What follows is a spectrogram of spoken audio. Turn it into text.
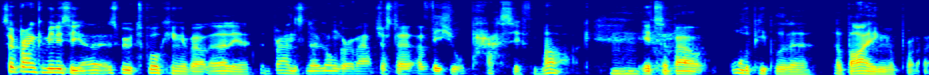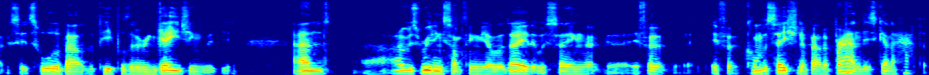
So brand community, uh, as we were talking about earlier, the brand's no longer about just a, a visual passive mark. hmm It's about all the people that are, are buying your products. It's all about the people that are engaging with you. And uh, I was reading something the other day that was saying that uh, if a if a conversation about a brand is going to happen,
